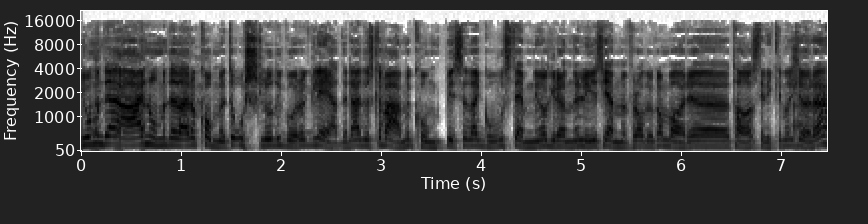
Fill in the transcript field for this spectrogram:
Jo, men det er noe med det der å komme til Oslo, du går og gleder deg, du skal være med kompiser, det er god stemning og grønne lys hjemmefra, du kan bare ta av strikken og kjøre.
